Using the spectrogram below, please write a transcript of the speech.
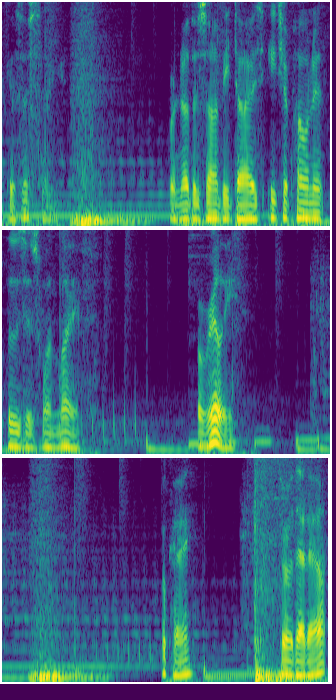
Heck is this thing? Where another zombie dies, each opponent loses one life. Oh, really? Okay. Throw that out.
